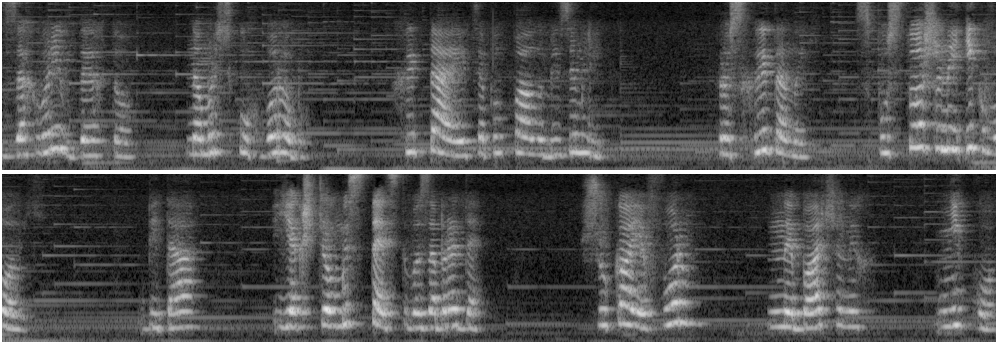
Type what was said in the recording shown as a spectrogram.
Захворів дехто на морську хворобу, хитається по палубі землі, розхитаний, спустошений і кволий. Біда, якщо мистецтво забреде, шукає форм, небачених ніколи,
